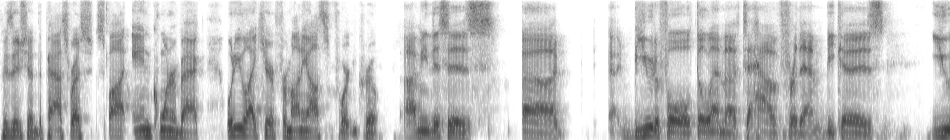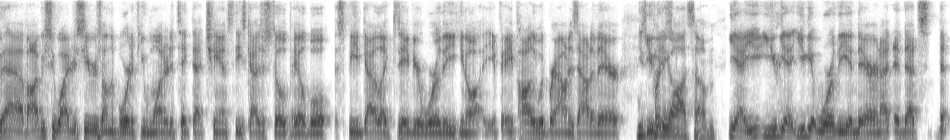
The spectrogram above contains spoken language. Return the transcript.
position at the pass rush spot and cornerback. What do you like here for Monti Ossenfort and crew? I mean, this is uh, beautiful dilemma to have for them because you have obviously wide receivers on the board if you wanted to take that chance. These guys are still available. A speed guy like Xavier Worthy, you know, if, if Hollywood Brown is out of there, He's pretty get- awesome. yeah, you, you get you get Worthy in there, and I, that's that.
